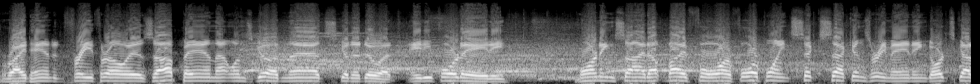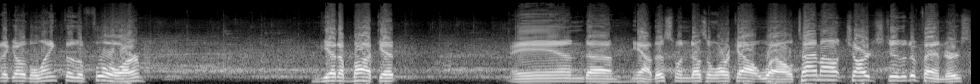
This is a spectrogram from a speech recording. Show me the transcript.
Right handed free throw is up, and that one's good, and that's going to do it. 84 to 80. Morningside up by four, 4.6 seconds remaining. Dordt's got to go the length of the floor, get a bucket, and uh, yeah, this one doesn't work out well. Timeout charged to the defenders.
